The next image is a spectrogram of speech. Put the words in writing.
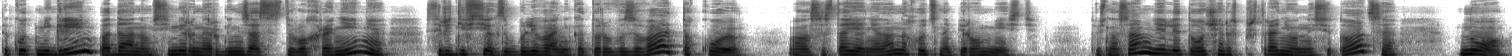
Так вот, мигрень, по данным Всемирной организации здравоохранения, среди всех заболеваний, которые вызывают такое а, состояние, она находится на первом месте. То есть на самом деле это очень распространенная ситуация, но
